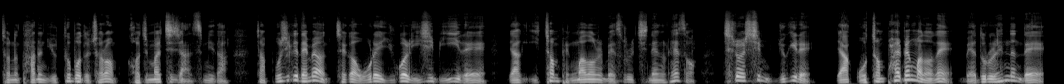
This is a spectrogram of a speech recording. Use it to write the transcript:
저는 다른 유튜버들처럼 거짓말 치지 않습니다. 자 보시게 되면 제가 올해 6월 22일에 약 2,100만 원을 매수를 진행을 해서 7월 16일에 약 5,800만 원에 매도를 했는데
